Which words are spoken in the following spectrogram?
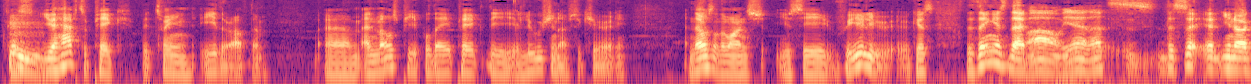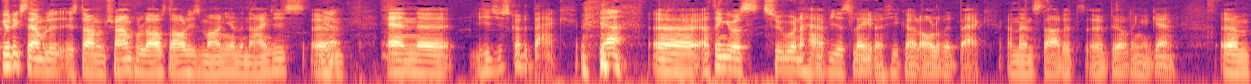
Because Hmm. you have to pick between either of them, um, and most people they pick the illusion of security. And those are the ones you see really because the thing is that wow yeah that's the uh, you know a good example is Donald Trump who lost all his money in the 90s um, Yeah. and uh, he just got it back. Yeah. Uh, I think it was two and a half years later he got all of it back and then started uh, building again. Um,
